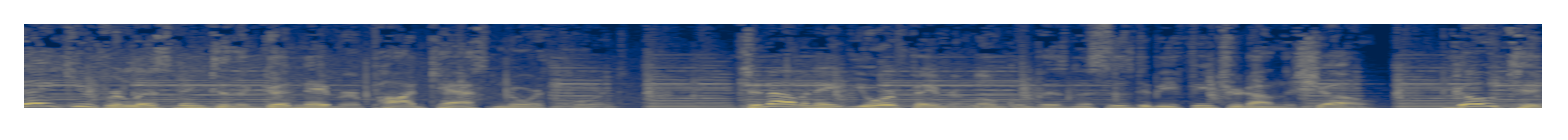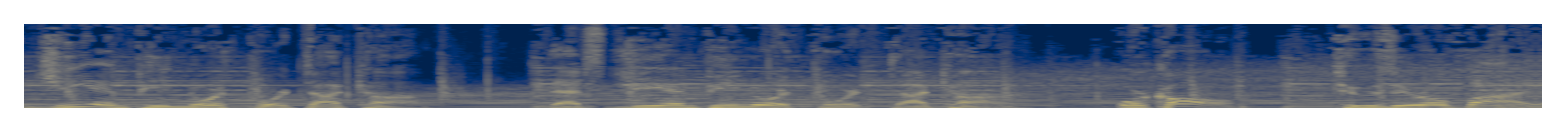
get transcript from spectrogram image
Thank you for listening to the Good Neighbor Podcast Northport. To nominate your favorite local businesses to be featured on the show, go to gnpnorthport.com. That's gnpnorthport.com. Or call 205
